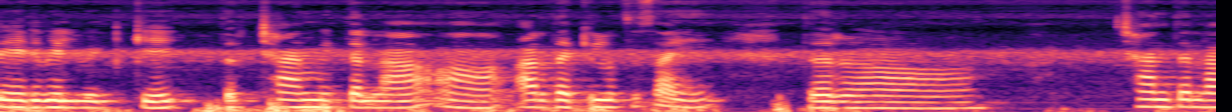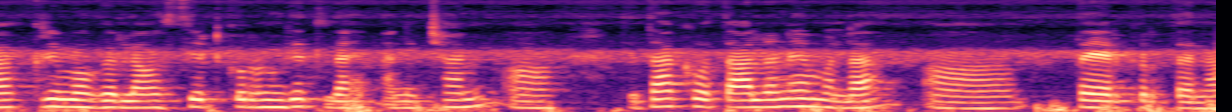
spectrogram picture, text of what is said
रेड वेल्वेट केक. तर छान मी त्याला अर्धा किलोचंच आहे. तर छान त्याला क्रीम वगैरे लावून सेट करून घेतला आहे आणि छान ते दाखवता आलं नाही मला तयार करताना.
